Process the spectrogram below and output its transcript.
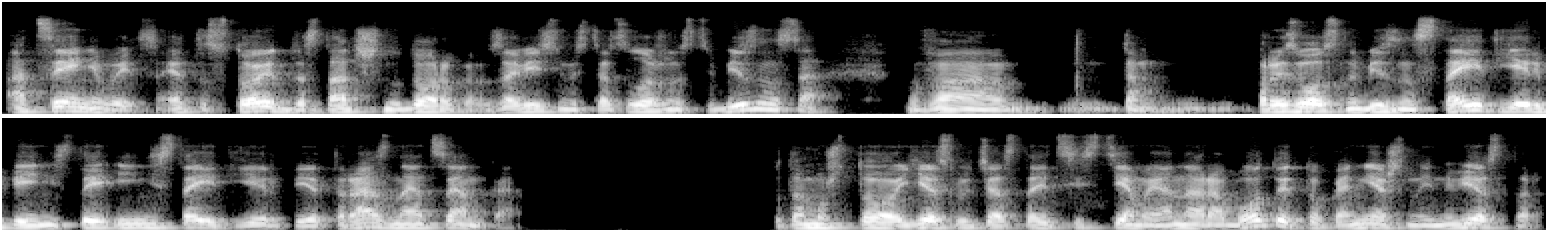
оценивается. Это стоит достаточно дорого. В зависимости от сложности бизнеса, в там, производственный бизнес стоит ERP и не стоит, и не стоит ERP. Это разная оценка. Потому что если у тебя стоит система и она работает, то, конечно, инвестор,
